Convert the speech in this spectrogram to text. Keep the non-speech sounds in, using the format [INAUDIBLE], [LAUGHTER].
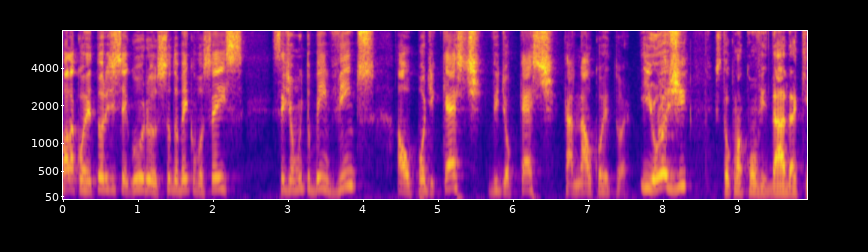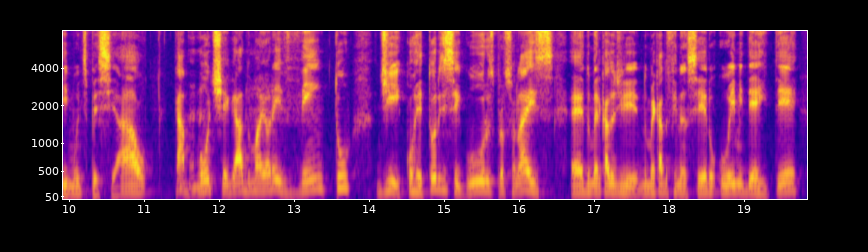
Fala corretores de seguros, tudo bem com vocês? Sejam muito bem-vindos ao podcast, videocast, canal Corretor. E hoje estou com uma convidada aqui muito especial. Acabou de chegar do maior evento de corretores de seguros, profissionais é, do, mercado de, do mercado financeiro, o MDRT.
